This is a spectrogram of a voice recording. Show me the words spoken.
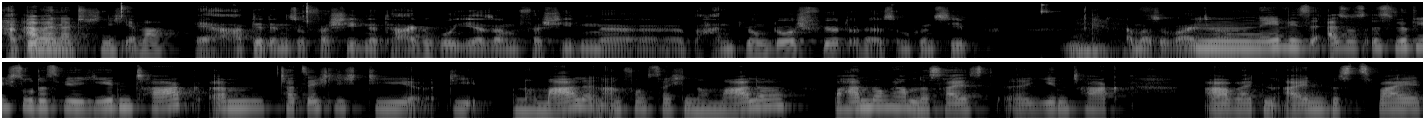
Hat, aber denn, natürlich nicht immer. Ja, habt ihr denn so verschiedene Tage, wo ihr so eine verschiedene äh, Behandlung durchführt? Oder ist im Prinzip immer so weiter? Mm, nee, wir, also es ist wirklich so, dass wir jeden Tag ähm, tatsächlich die, die normale, in Anführungszeichen normale Behandlung haben. Das heißt, äh, jeden Tag arbeiten ein bis zwei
